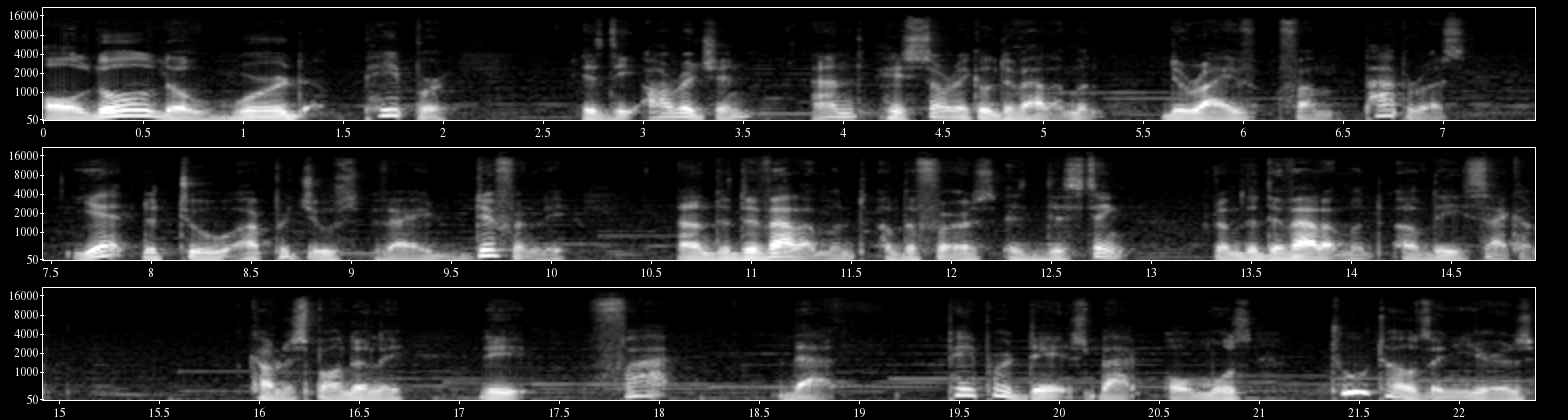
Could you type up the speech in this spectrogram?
although the word paper is the origin and historical development derived from papyrus, yet the two are produced very differently, and the development of the first is distinct from the development of the second. Correspondingly, the fact that paper dates back almost 2,000 years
